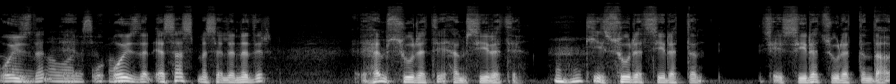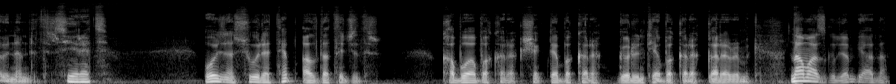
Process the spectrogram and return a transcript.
o yüzden e, o, o yüzden esas mesele nedir? Hem sureti hem sireti. Hı hı. Ki suret siretten şey siret suretten daha önemlidir. Siret. O yüzden suret hep aldatıcıdır. Kabuğa bakarak, şekle bakarak, görüntüye bakarak karar vermek. Namaz kılıyorum bir adam.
